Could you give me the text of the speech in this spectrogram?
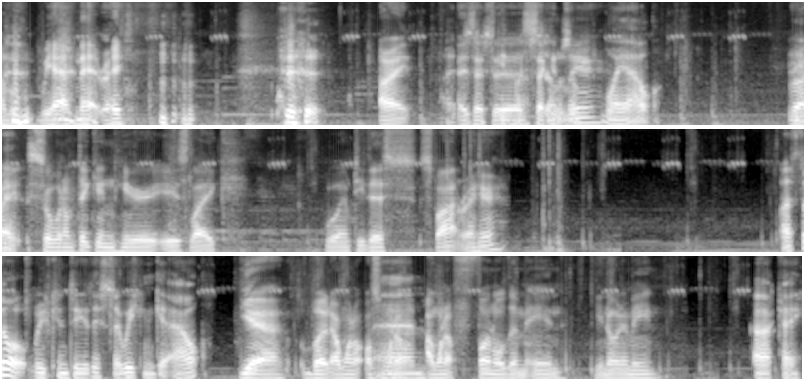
I mean, we have met, right? Alright, Is that the second layer? Way out. Right. So what I'm thinking here is like we'll empty this spot right here. I thought we can do this so we can get out. Yeah, but I want to also want Um, to I want to funnel them in. You know what I mean? Okay.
